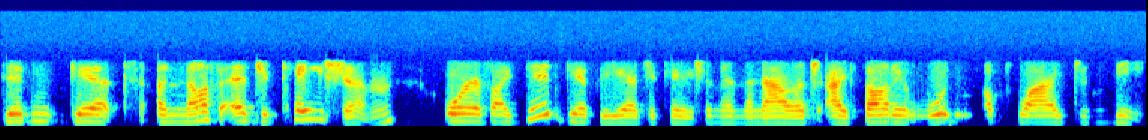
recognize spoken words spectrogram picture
didn't get enough education, or if I did get the education and the knowledge, I thought it wouldn't apply to me.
